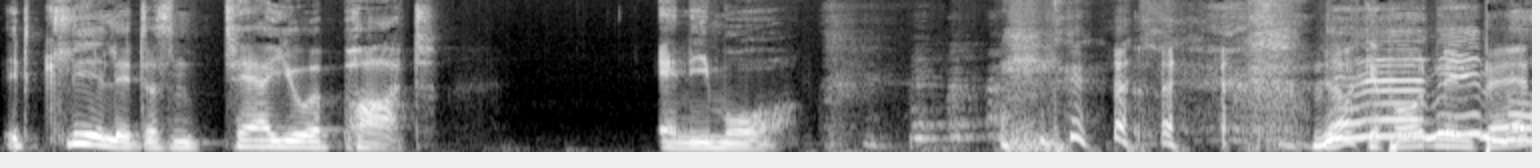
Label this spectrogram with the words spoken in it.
It clearly doesn't tear you apart anymore. Ja, geboren in Bern.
